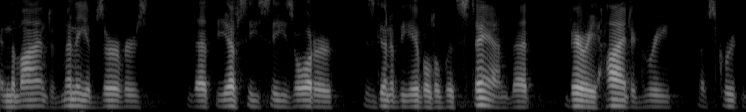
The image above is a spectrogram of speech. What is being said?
in the mind of many observers that the FCC's order is going to be able to withstand that very high degree of scrutiny.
